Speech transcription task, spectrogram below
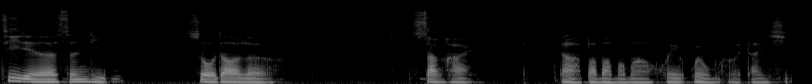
自己的身体受到了伤害，那爸爸妈妈会为我们而担心。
